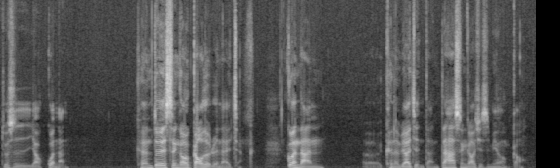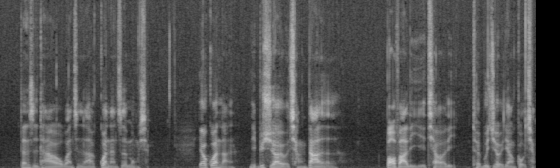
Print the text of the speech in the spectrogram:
就是要灌篮。可能对身高高的人来讲，灌篮呃可能比较简单，但他身高其实没有很高，但是他要完成他灌篮这个梦想。要灌篮，你必须要有强大的爆发力、跳力，腿部肌肉一定要够强。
